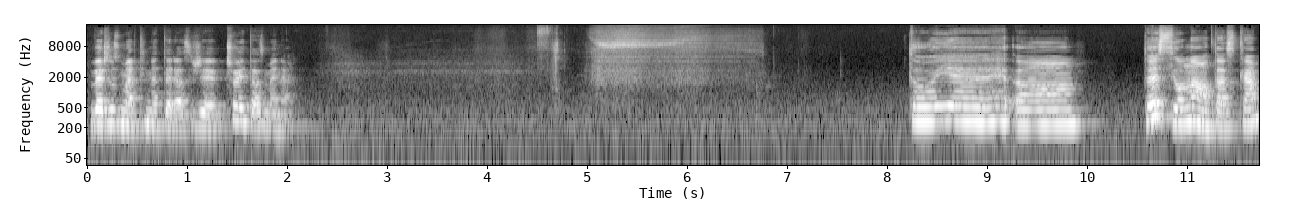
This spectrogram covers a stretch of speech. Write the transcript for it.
versus Martina teraz, že čo je tá zmena? To je... Uh, to je silná otázka.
